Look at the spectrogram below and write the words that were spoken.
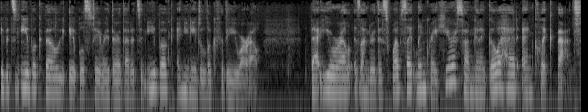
If it's an ebook though, it will state right there that it's an ebook and you need to look for the URL. That URL is under this website link right here, so I'm going to go ahead and click that.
